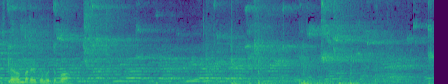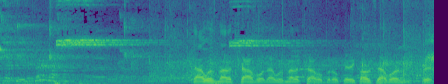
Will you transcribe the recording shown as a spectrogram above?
Esteban Barreto with the ball. That was not a travel. That was not a travel, but okay, they call it travel on Chris.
